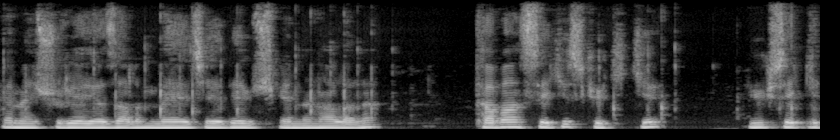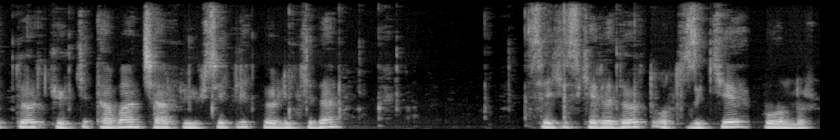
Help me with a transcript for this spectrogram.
hemen şuraya yazalım MCD üçgeninin alanı taban 8 kök 2 yükseklik 4 kök 2 taban çarpı yükseklik bölü 2'den 8 kere 4 32 bulunur.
